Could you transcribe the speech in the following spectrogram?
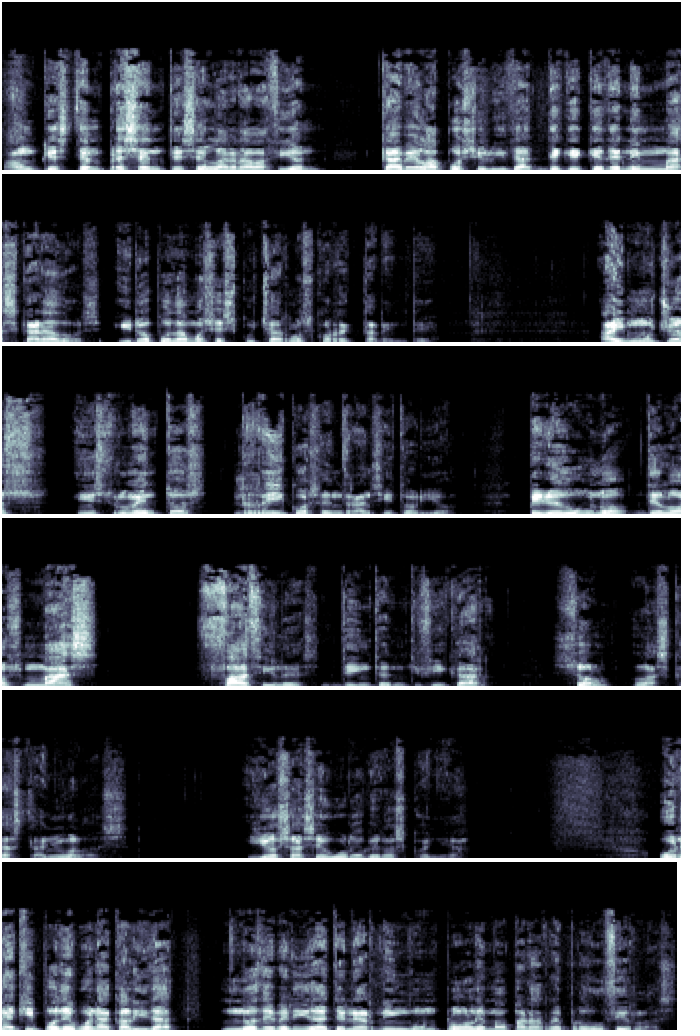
aunque estén presentes en la grabación, cabe la posibilidad de que queden enmascarados y no podamos escucharlos correctamente. Hay muchos instrumentos ricos en transitorio, pero uno de los más fáciles de identificar son las castañuelas. Y os aseguro que no es coña. Un equipo de buena calidad no debería tener ningún problema para reproducirlas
